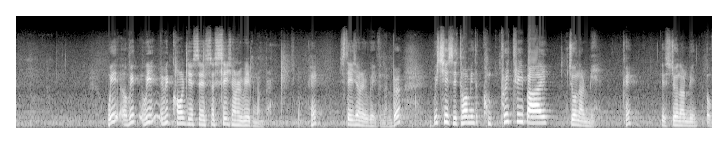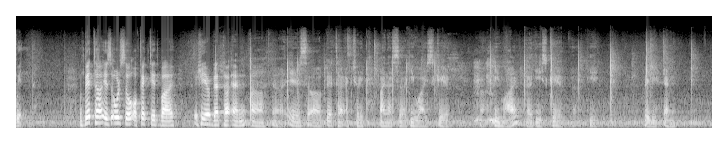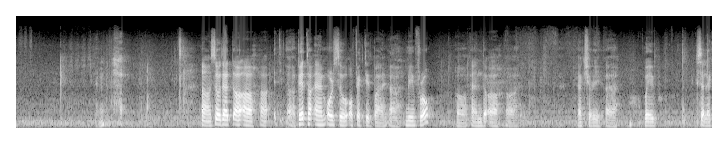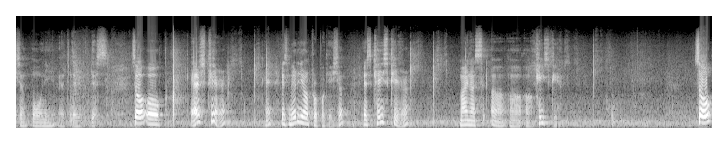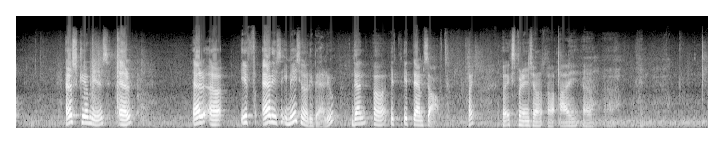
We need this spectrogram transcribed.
We, we, we, we call this as a stationary wave number. Okay? Stationary wave number, which is determined completely by zonal mean. Okay? This zonal mean of wind. Beta is also affected by here beta m uh, uh, is uh, beta actually minus dy square uh, dy d square uh, d maybe m. m. Uh, so that uh, uh, beta m also affected by mean flow and actually wave selection only at this. So uh, L square okay, is meridional propagation. Is k square minus uh, uh, k square. So L square means L. L uh, if L is imaginary value, then uh, it, it damps out, right? Uh, exponential uh, I, uh, uh,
